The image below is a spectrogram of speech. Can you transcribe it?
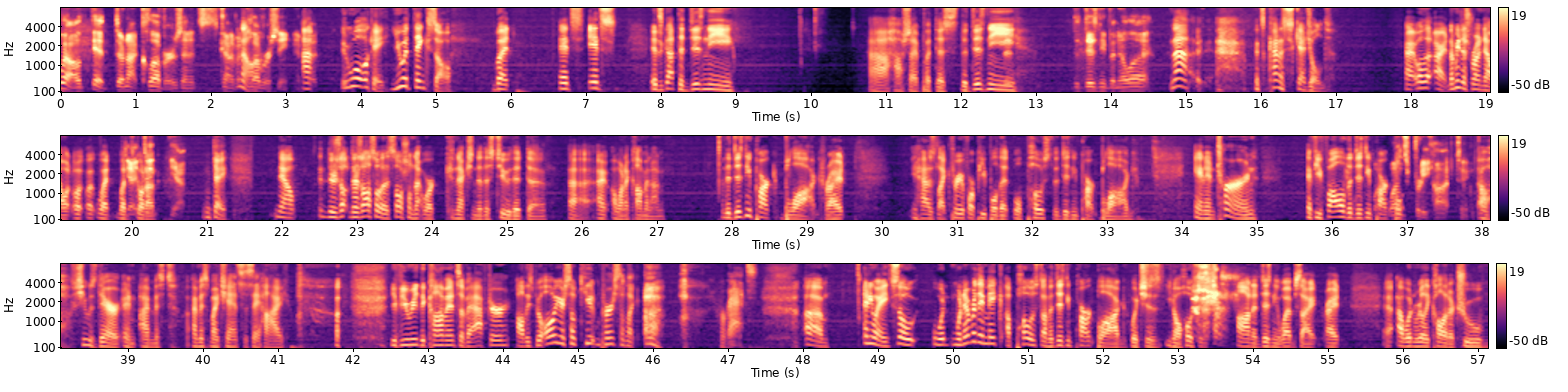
Well, yeah, they're not clubbers, and it's kind of a No. clubber scene. But well, okay, you would think so, but it's it's it's got the Disney. Uh, how should I put this? The Disney. the Disney vanilla. Nah, it's kind of scheduled. All right. Well, all right. Let me just run down what what, what what's yeah, going on. Yeah, Okay. Now, there's there's also a social network connection to this too that uh, uh, I, I want to comment on. The Disney Park blog, right? It has like three or four people that will post the Disney Park blog, and in turn, if you follow the Disney Park, one's pretty hot too. oh, she was there, and I missed I missed my chance to say hi. if you read the comments of after all these people, oh, you're so cute in person. I'm like, ugh, rats. Um, anyway, so when- whenever they make a post on the Disney Park blog, which is you know hosted on a Disney website, right? I wouldn't really call it a true.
